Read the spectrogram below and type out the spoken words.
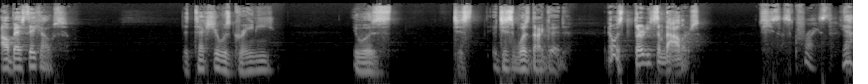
Outback Steakhouse, the texture was grainy. It was just, it just was not good. And it was thirty some dollars. Jesus Christ. Yeah,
